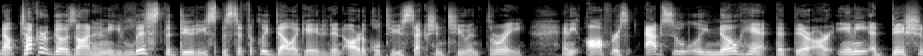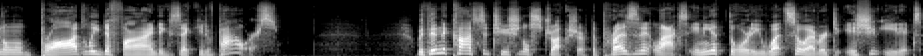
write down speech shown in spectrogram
Now, Tucker goes on and he lists the duties specifically delegated in Article 2, Section 2 and 3, and he offers absolutely no hint that there are any additional broadly defined executive powers. Within the constitutional structure, the president lacks any authority whatsoever to issue edicts,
